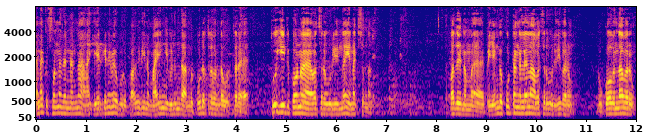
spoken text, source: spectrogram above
எனக்கு சொன்னது என்னன்னா ஏற்கனவே ஒரு பகுதியில மயங்கி விழுந்த அந்த கூட்டத்துல வந்த ஒருத்தரை தூக்கிட்டு போன அவசர ஊர்தின்னு தான் எனக்கு சொன்னாங்க. அது நம்ம இப்ப எங்க கூட்டங்கள்ல எல்லாம் அவசர உறுதி வரும். கோபம் தான் வரும்.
